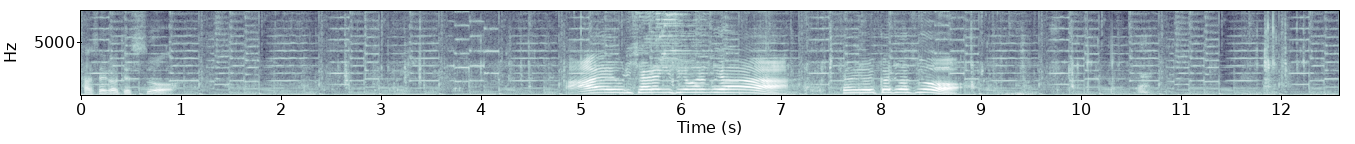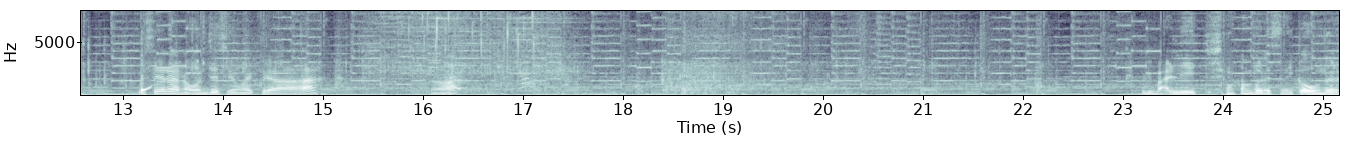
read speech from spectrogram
자세가 됐어. 아이 우리 샤랑이 수영하는 거야 샤랑이 여기까지 왔어 우리 세라는 언제 수영할 거야 어? 우리 말리 수영 한 번 했으니까 오늘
